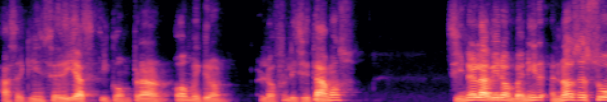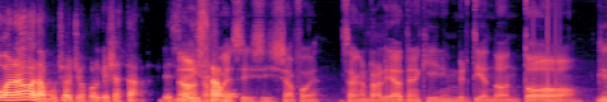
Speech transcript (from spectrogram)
hace 15 días y compraron Omicron, los felicitamos. Si no la vieron venir, no se suban ahora, muchachos, porque ya está. no, ya fue, sí, sí, ya fue. O sea que en realidad tenés que ir invirtiendo en todo. ¿Qué,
